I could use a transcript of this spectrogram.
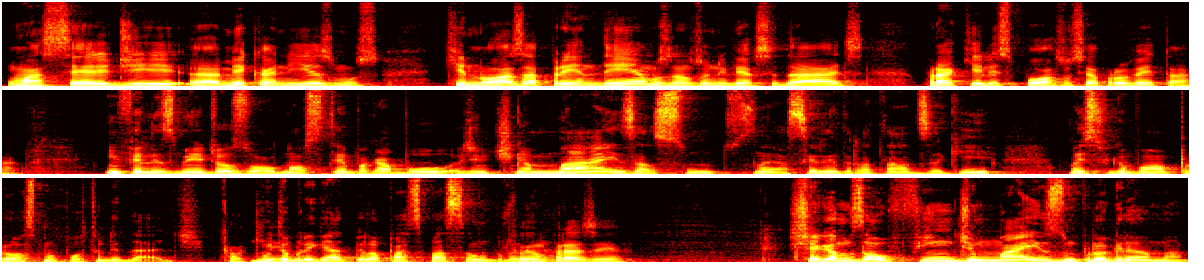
uma série de uh, mecanismos que nós aprendemos nas universidades para que eles possam se aproveitar. Infelizmente, Oswaldo, nosso tempo acabou. A gente tinha mais assuntos né, a serem tratados aqui, mas fica para uma próxima oportunidade. Okay. Muito obrigado pela participação no programa. Foi um prazer. Chegamos ao fim de mais um programa.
